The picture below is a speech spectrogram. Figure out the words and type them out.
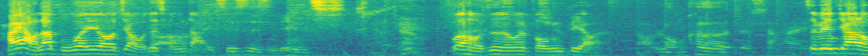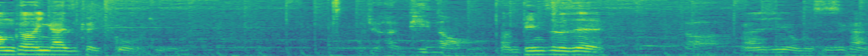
还好他不会又叫我再重打一次四十连击，不然我真的会疯掉。然后龙克的伤害这边加龙克应该是可以过，我觉得我觉得很拼哦，很拼是不是？对啊？没关系，我们试试看。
